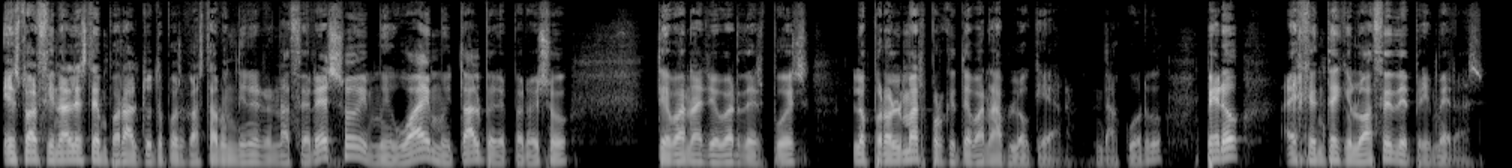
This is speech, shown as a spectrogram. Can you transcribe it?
esto al final es temporal. Tú te puedes gastar un dinero en hacer eso y muy guay, muy tal, pero, pero eso te van a llover después los problemas porque te van a bloquear, ¿de acuerdo? Pero hay gente que lo hace de primeras.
